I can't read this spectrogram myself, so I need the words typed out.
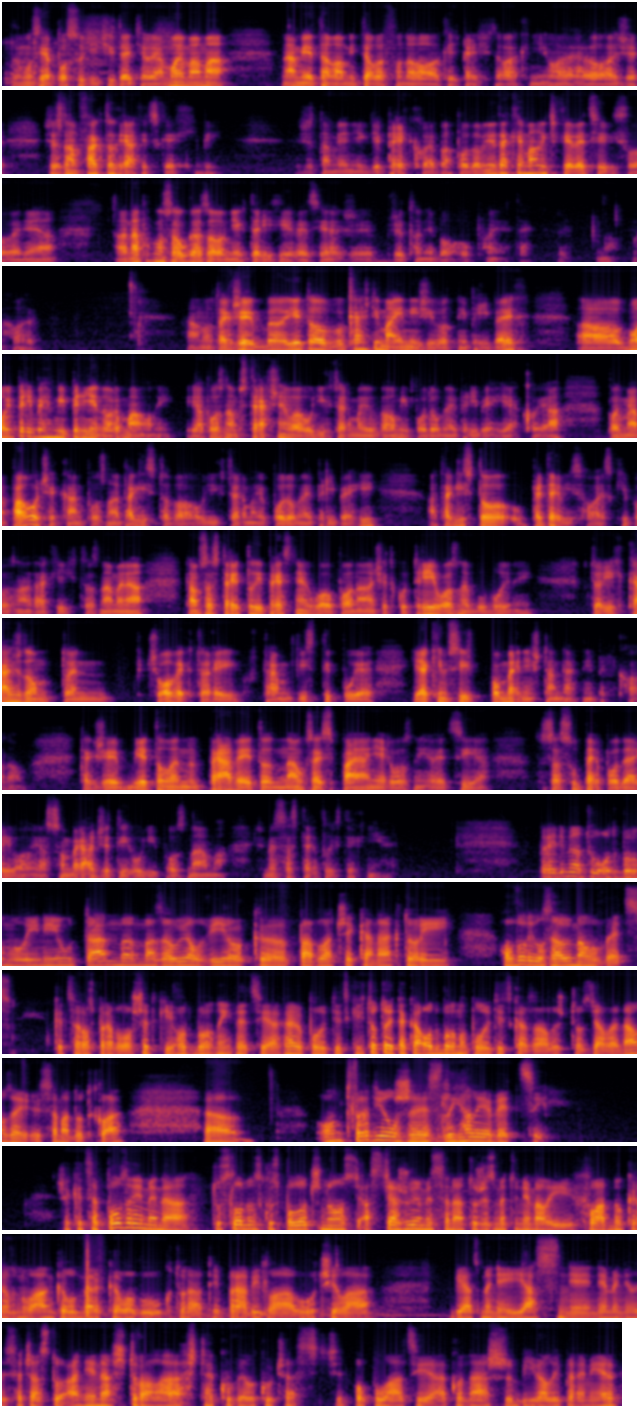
To musia posúdiť čitateľia. Moja mama namietala, mi telefonovala, keď prečítala knihu a hovorila, že, že znam faktografické chyby. Že tam je niekde preklep a podobne. Také maličké veci vyslovene. A, ale napokon sa ukázalo v niektorých tých veciach, že, že to nebolo úplne tak. No, ale Áno, takže e, je to, každý má iný životný príbeh. Môj príbeh mi príde normálny. Ja poznám strašne veľa ľudí, ktorí majú veľmi podobné príbehy ako ja. Poďme, Paolo Čekan pozná takisto veľa ľudí, ktorí majú podobné príbehy. A takisto Peter Vysolajský pozná takých. To znamená, tam sa stretli presne, ako bolo po náčiatku, tri rôzne bubliny, ktorých každom ten človek, ktorý tam vystupuje, je akýmsi pomerne štandardným príkladom. Takže je to len, práve je to naozaj spájanie rôznych vecí a to sa super podarilo. Ja som rád, že tých ľudí poznám a že sme sa stretli v tej knihe. Prejdeme na tú odbornú líniu. Tam ma zaujal výrok eh, Pavla Čekana, ktorý hovoril zaujímavú vec keď sa rozprávalo o všetkých odborných veciach, aj o politických. Toto je taká odborno-politická záležitosť, ale naozaj sa ma dotkla. Eh, on tvrdil, že zlyhali aj vedci že keď sa pozrieme na tú slovenskú spoločnosť a stiažujeme sa na to, že sme tu nemali chladnokrvnú Angelu Merkelovú, ktorá tie pravidlá určila viac menej jasne, nemenili sa často a nenaštvala až takú veľkú časť populácie ako náš bývalý premiér.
